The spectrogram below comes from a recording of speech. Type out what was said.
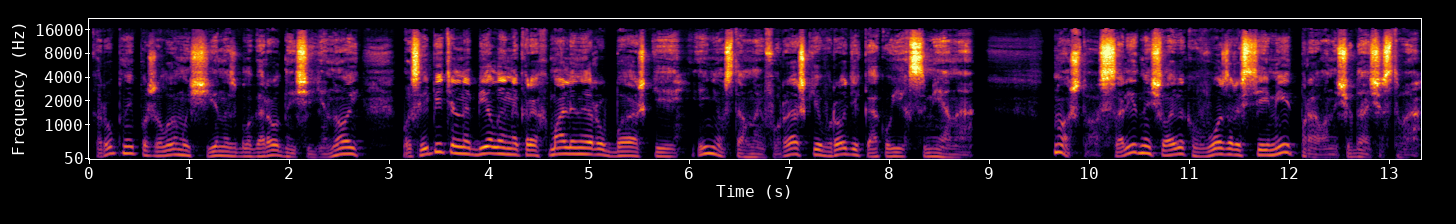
Крупный пожилой мужчина с благородной сединой, в ослепительно-белой накрахмаленной рубашке и неуставной фуражке, вроде как у их смена. Ну а что, солидный человек в возрасте имеет право на чудачество.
